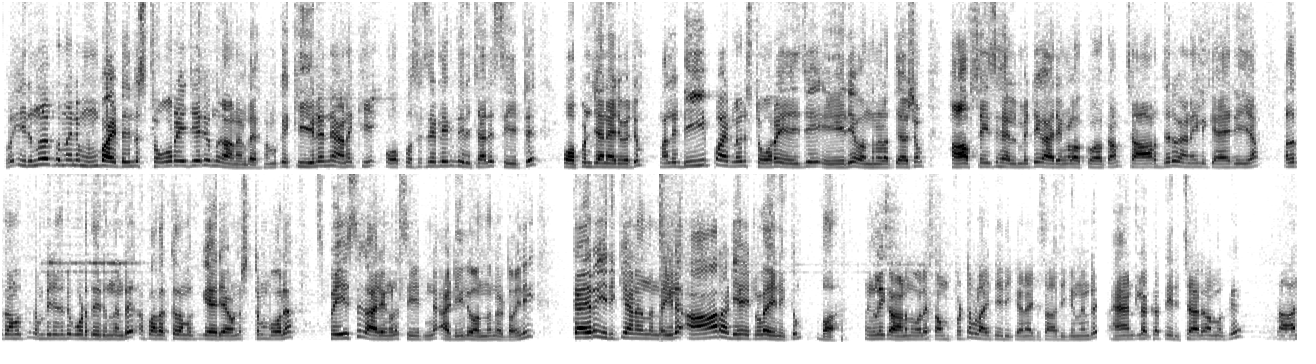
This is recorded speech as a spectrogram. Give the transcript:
അപ്പോൾ ഇരുന്ന് വെക്കുന്നതിന് മുമ്പായിട്ട് ഇതിന്റെ സ്റ്റോറേജ് ഏരിയ ഒന്ന് കാണണ്ടേ? നമുക്ക് കീ തന്നെയാണ്. കീ ഓപ്പോസിറ്റ് സൈഡിലേക്ക് തിരിച്ചാൽ സീറ്റ് ഓപ്പൺ ചെയ്യാനായിട്ട് പറ്റും. നല്ല ഡീപ്പായിട്ടുള്ള ഒരു സ്റ്റോറേജ് ഏരിയ വന്നിട്ടുണ്ട്. അത്യാവശ്യം ഹാഫ് സൈസ് ഹെൽമെറ്റ് കാര്യങ്ങളൊക്കെ വെക്കാം. ചാർജർ വേണമെങ്കിൽ ക്യാരി ചെയ്യാം. അതൊക്കെ നമുക്ക് കമ്പനി ഇതിന്റെ കൂടെ തരുന്നുണ്ട്. അപ്പോൾ അതൊക്കെ നമുക്ക് ക്യാരി ആവുന്ന ഇഷ്ടം പോലെ സ്പേസ് കാര്യങ്ങൾ സീറ്റിന്റെ അടിയിൽ വന്നിട്ടുണ്ട് കേട്ടോ ഇനി കയറി ഇരിക്കുകയാണെന്നുണ്ടെങ്കിൽ ആറടി ആയിട്ടുള്ള എനിക്കും വാ നിങ്ങൾ ഈ കാണുന്ന പോലെ കംഫർട്ടബിൾ ആയിട്ട് ഇരിക്കാനായിട്ട് സാധിക്കുന്നുണ്ട്. ഹാൻഡിലൊക്കെ തിരിച്ചാൽ നമുക്ക് കാൽ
